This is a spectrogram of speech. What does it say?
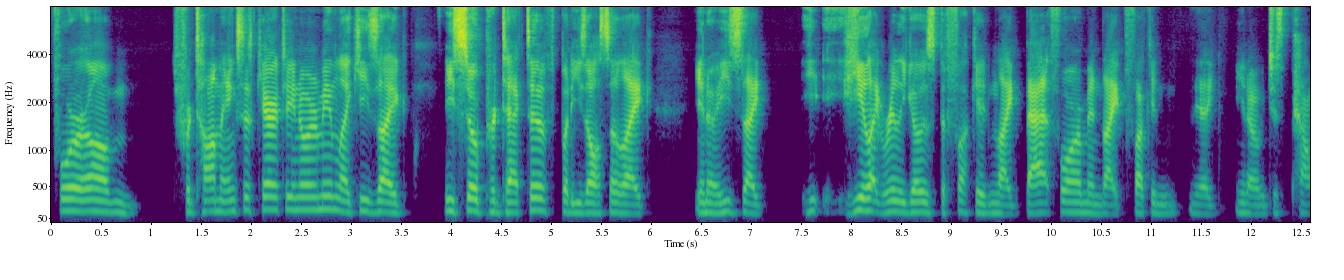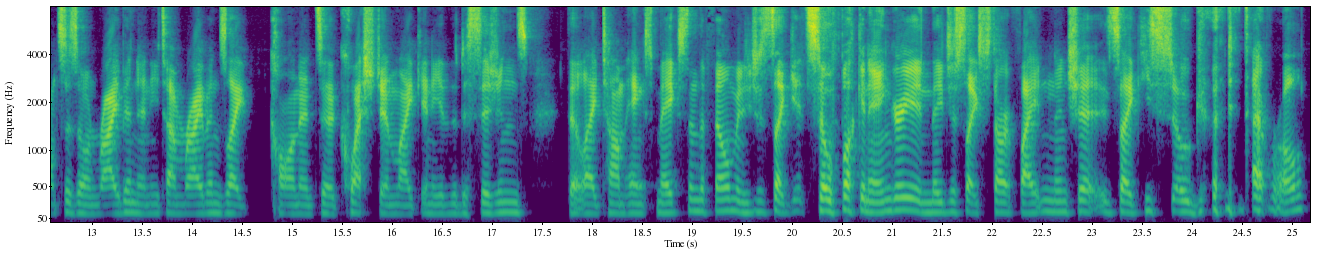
for um for Tom Hanks's character, you know what I mean? Like he's like he's so protective, but he's also like, you know, he's like he he like really goes to fucking like bat for him and like fucking like you know just pounces on Reiben anytime Reiben's like calling into question like any of the decisions that like Tom Hanks makes in the film and he just like gets so fucking angry and they just like start fighting and shit. It's like he's so good at that role.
